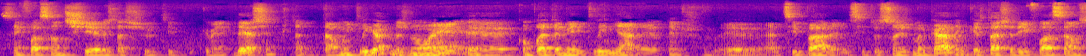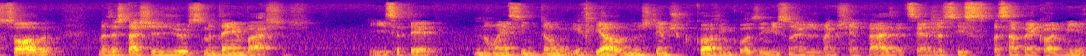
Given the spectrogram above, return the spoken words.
se a inflação descer, as taxas de juros tipicamente descem, portanto, está muito ligado, mas não é uh, completamente linear. Né? Temos antecipar situações de mercado em que a taxa de inflação sobe, mas as taxas de juros se mantêm baixas. E isso até não é assim tão irreal nos tempos que correm, com as emissões dos bancos centrais, etc. Se isso passar para a economia,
